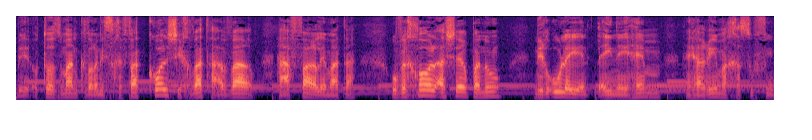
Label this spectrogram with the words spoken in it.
באותו זמן כבר נסחפה כל שכבת העבר, האפר למטה, ובכל אשר פנו נראו לעיניהם ההרים החשופים.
